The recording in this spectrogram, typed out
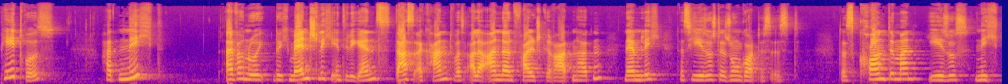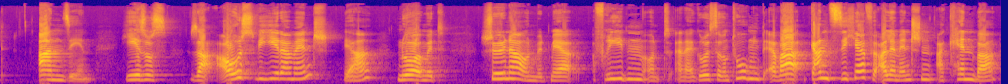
Petrus hat nicht einfach nur durch menschliche Intelligenz das erkannt, was alle anderen falsch geraten hatten, nämlich, dass Jesus der Sohn Gottes ist. Das konnte man Jesus nicht ansehen. Jesus sah aus wie jeder Mensch, ja, nur mit schöner und mit mehr Frieden und einer größeren Tugend. Er war ganz sicher für alle Menschen erkennbar,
